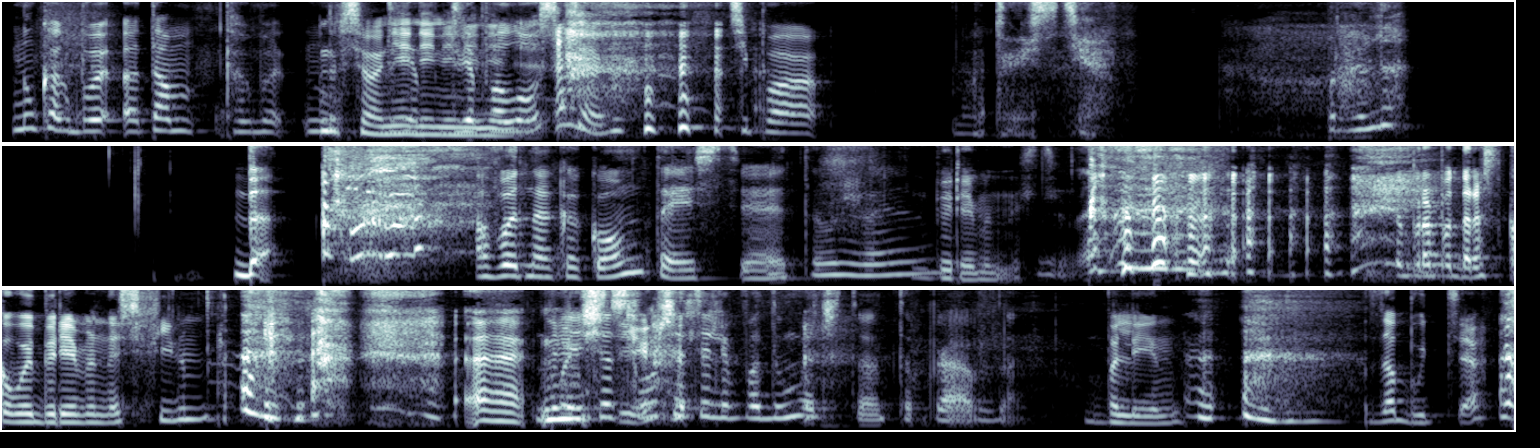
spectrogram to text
ну как бы э, там как бы ну, ну все, не, не, не, две не, полоски, типа на тесте. Правильно? Да. А вот на каком тесте это уже беременность. Это про подростковую беременность фильм. Э, ну, сейчас слушатели подумают, что это правда. Блин. Забудьте.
